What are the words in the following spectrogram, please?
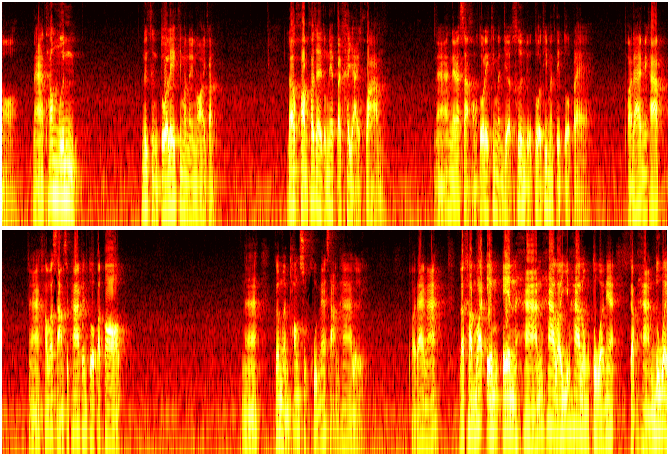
นอนะถ้ามึน นึกถึงตัวเลขที่มันน้อยๆก่อน แล้วความเข้าใจตรงนี้ไปขยายความนะในลักษณะของตัวเลขที่มันเยอะขึ้น หรือตัวที่มันติดตัวแปร พอได้ไหมครับนะคำว่า 35 เป็นตัวประกอบนะก็เหมือนท่องสุดคูณแม่ 35 เลย พอได้ไหมแล้วคำว่า mn หาร 525 ลงตัวเนี่ยกับหารด้วย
